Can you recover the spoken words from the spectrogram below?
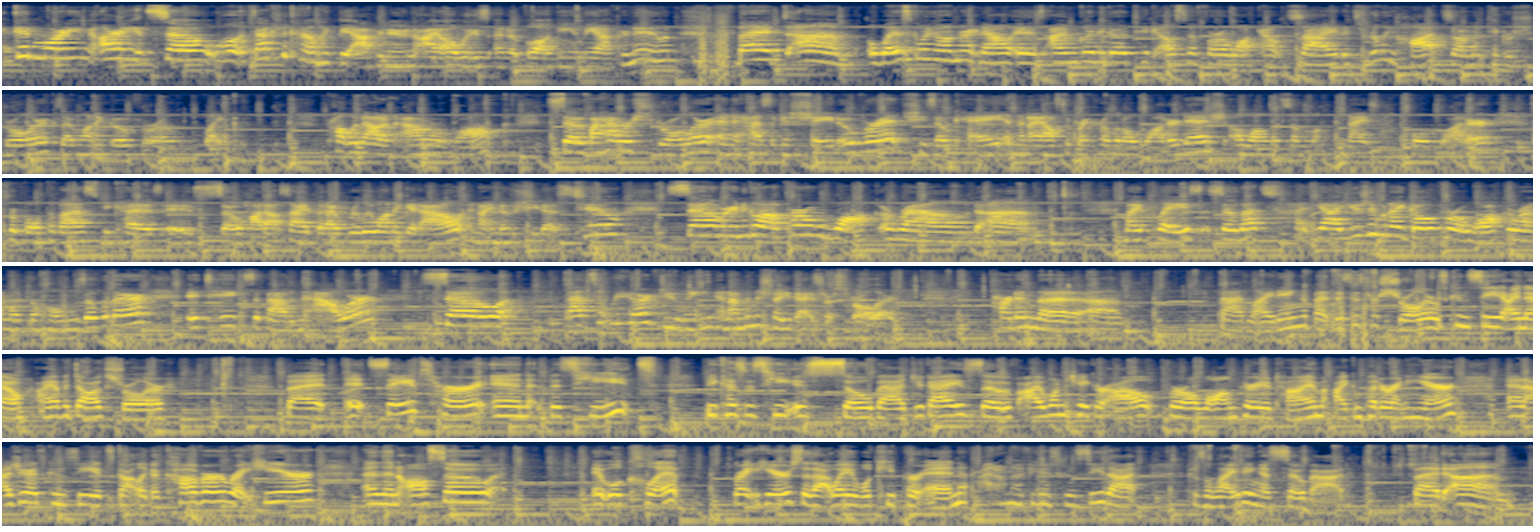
good morning. All right, so, well, it's actually kind of like the afternoon. I always end up vlogging in the afternoon. But um, what is going on right now is I'm going to go take Elsa for a walk outside. It's really hot, so I'm gonna take her stroller because I wanna go for a, like, probably about an hour walk. So if I have her stroller and it has like a shade over it, she's okay. And then I also bring her a little water dish along with some nice cold water for both of us because it is so hot outside, but I really wanna get out and I know she does too. So we're gonna go out for a walk around um, my place. So that's, yeah, usually when I go for a walk around like the homes over there, it takes about an hour. So that's what we are doing and I'm gonna show you guys her stroller pardon the um, bad lighting, but this is her stroller. As you can see, I know, I have a dog stroller, but it saves her in this heat because this heat is so bad, you guys. So if I want to take her out for a long period of time, I can put her in here. And as you guys can see, it's got like a cover right here. And then also it will clip right here so that way it will keep her in. I don't know if you guys can see that because the lighting is so bad. But um,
